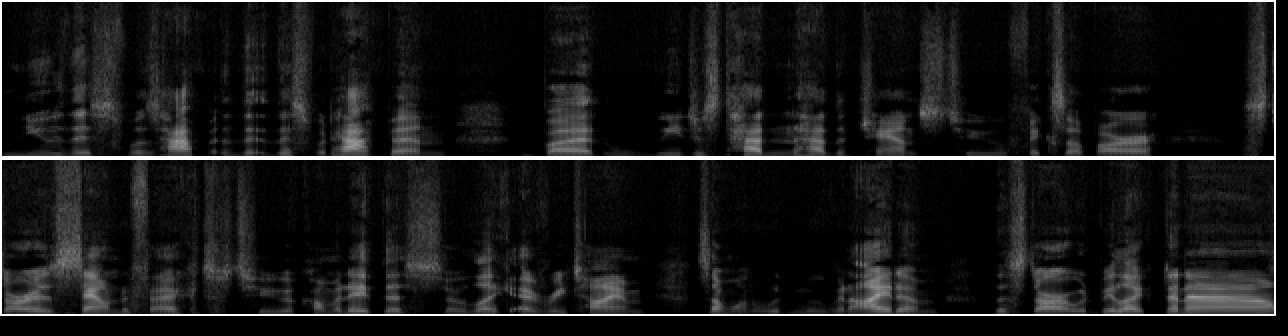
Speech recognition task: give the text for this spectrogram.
knew this was happen th- this would happen, but we just hadn't had the chance to fix up our star's sound effect to accommodate this. So like every time someone would move an item, the star would be like da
